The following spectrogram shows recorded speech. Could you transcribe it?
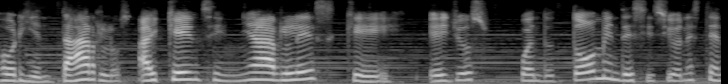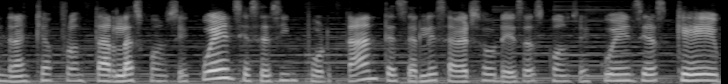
orientarlos. Hay que enseñarles que ellos cuando tomen decisiones tendrán que afrontar las consecuencias. Es importante hacerles saber sobre esas consecuencias que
